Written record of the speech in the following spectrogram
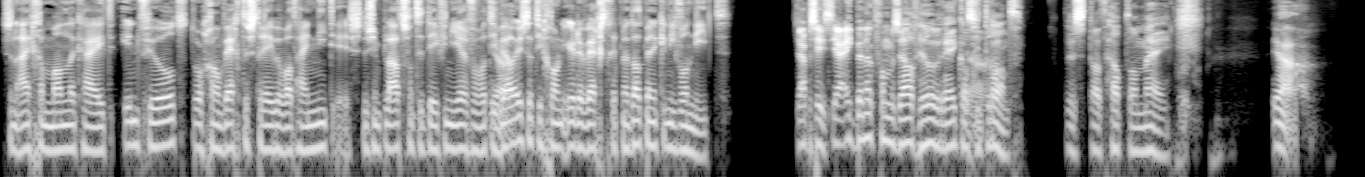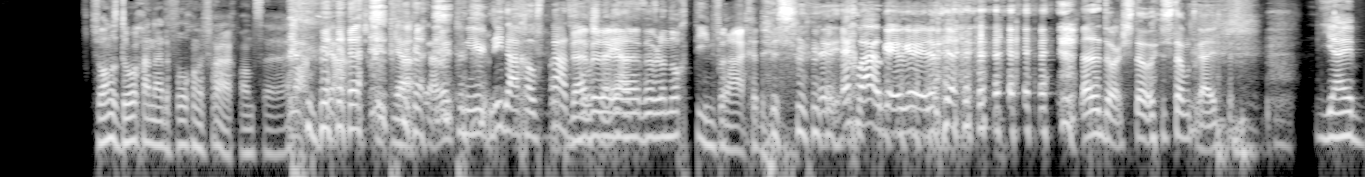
zijn eigen mannelijkheid invult door gewoon weg te strepen wat hij niet is. Dus in plaats van te definiëren van wat hij Ja. wel is, dat hij gewoon eerder wegstreept. Nou, dat ben ik in ieder geval niet. ja, precies. Ja, ik ben ook van mezelf heel recalcitrant. Dus dat helpt dan mee. Ja, Zullen we anders doorgaan naar de volgende vraag? Want eh, ja, ja, is goed. Ja. ja. we kunnen hier drie dagen over praten. we, hebben er, eh, Ja, we hebben er nog tien vragen. Dus. Eh, Echt waar? Oké, oké. Laat het door. Sto stoomtrein. Jij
